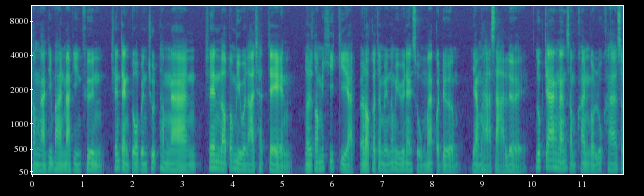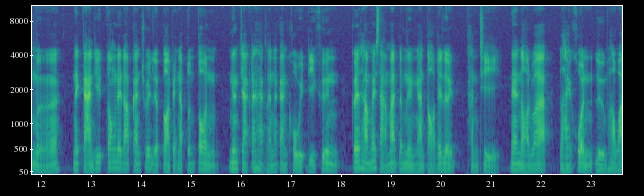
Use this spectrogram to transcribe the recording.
ทำงานที่บ้านมากยิ่งขึ้น เช่นแต่งตัวเป็นชุดทำงาน เช่นเราต้องมีเวลาชัดเจน เราจะต้องไม่ขี้เกียจแล้วเราก็จะเป็นต้องมีวินัยสูงมากกว่าเดิม อย่างมหาศาลเลย ลูกจ้างนั้นสำคัญกว่าลูกค้าเสมอ ในการที่ต้องได้รับการช่วยเหลือก่อนเป็นอันดับต้นๆ เนื่องจากถ้าหากสถานการณ์โควิดดีขึ้น ก็จะทำให้สามารถดำเนินงานต่อได้เลยทันที แน่นอนว่าหลายคนลืมภาวะ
